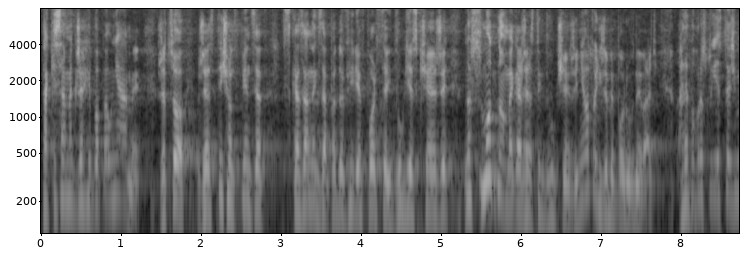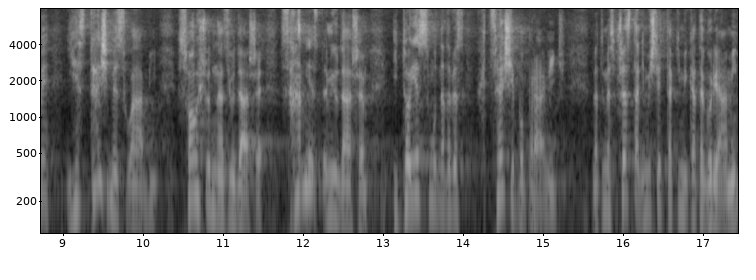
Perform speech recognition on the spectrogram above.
Takie same grzechy popełniamy. Że co, że jest 1500 skazanych za pedofilię w Polsce i dwóch jest księży? No smutno mega, że jest tych dwóch księży. Nie o to, żeby porównywać. Ale po prostu jesteśmy, jesteśmy słabi. Są wśród nas Judasze. Sam jestem Judaszem i to jest smutne, natomiast chcę się poprawić. Natomiast przestać myśleć takimi kategoriami,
